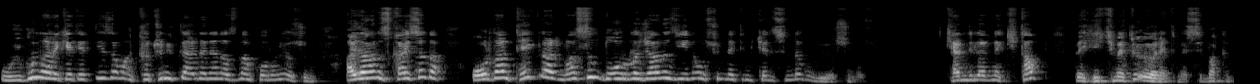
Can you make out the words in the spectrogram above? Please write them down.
uygun hareket ettiği zaman kötülüklerden en azından korunuyorsunuz. Ayağınız kaysa da oradan tekrar nasıl doğrulacağınız yine o sünnetin içerisinde buluyorsunuz. Kendilerine kitap ve hikmeti öğretmesi bakın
